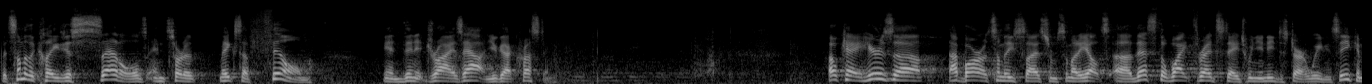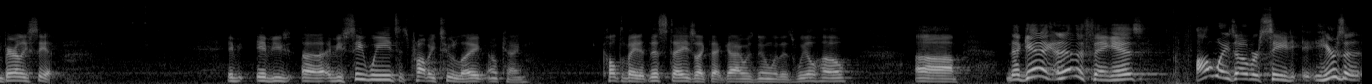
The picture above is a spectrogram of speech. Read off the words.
but some of the clay just settles and sort of makes a film. And then it dries out and you got crusting. Okay, here's, uh, I borrowed some of these slides from somebody else. Uh, that's the white thread stage when you need to start weeding. See, you can barely see it. If, if, you, uh, if you see weeds, it's probably too late. Okay. Cultivate at this stage like that guy was doing with his wheel hoe. Uh, again, another thing is always overseed. Here's a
